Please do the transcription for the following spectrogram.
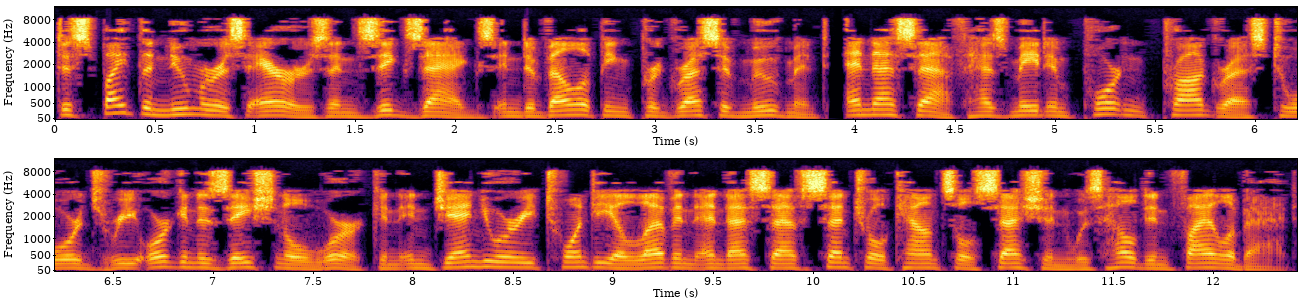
Despite the numerous errors and zigzags in developing progressive movement, NSF has made important progress towards reorganizational work and in January 2011 NSF Central Council session was held in Faisalabad.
